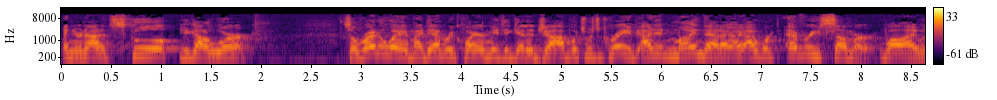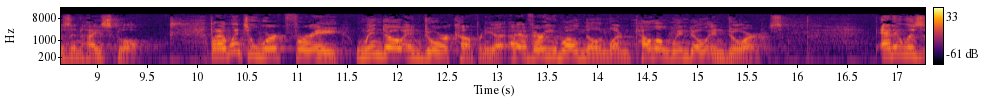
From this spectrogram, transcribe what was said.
and you're not at school, you got to work. So right away, my dad required me to get a job, which was great. I didn't mind that. I, I worked every summer while I was in high school. But I went to work for a window and door company, a, a very well known one, Pella Window and Doors. And it was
